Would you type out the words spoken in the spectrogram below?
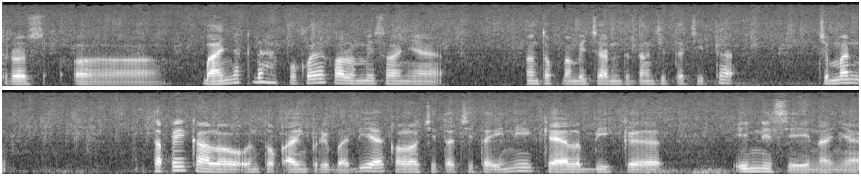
Terus uh, banyak dah pokoknya kalau misalnya untuk pembicaraan tentang cita-cita cuman tapi kalau untuk aing pribadi ya kalau cita-cita ini kayak lebih ke ini sih nanya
